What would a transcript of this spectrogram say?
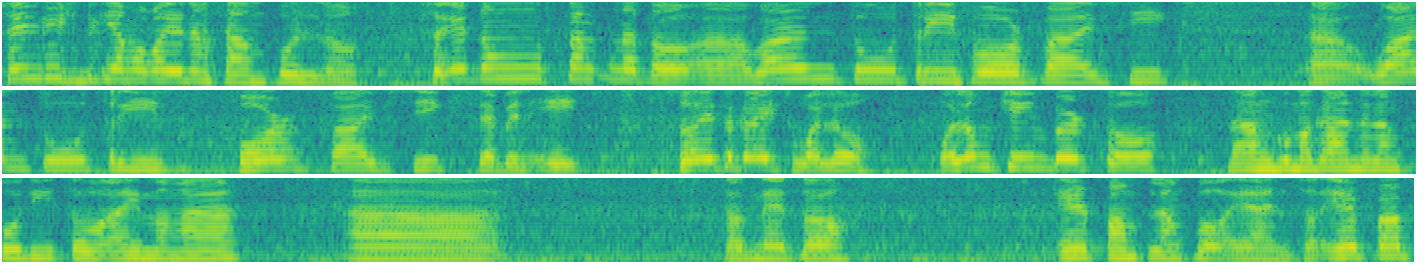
So yun guys, bigyan ko kayo ng sample, no? So itong tank na to, ah, 1, 2, 3, 4, 5, 6, ah, 1, 2, 3, 4, 5, 6, 7, 8. So ito guys, walo. Walong chamber to, na ang gumagana lang po dito ay mga, ah, tawag na ito, air pump lang po, ayan. So air pump,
